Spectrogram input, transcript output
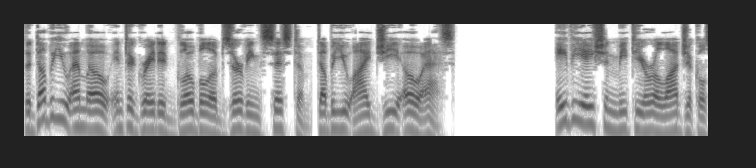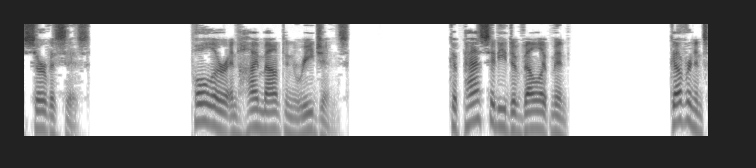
The WMO Integrated Global Observing System WIGOS Aviation Meteorological Services Polar and high mountain regions Capacity development Governance.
